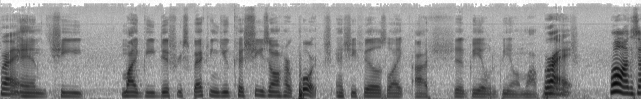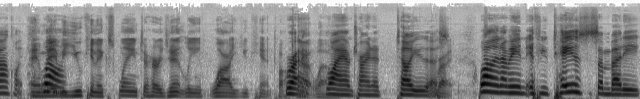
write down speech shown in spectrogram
Right. and she might be disrespecting you because she's on her porch and she feels like I should be able to be on my porch. Right. Well, exactly. And well, maybe you can explain to her gently why you can't talk right. that loud. Why I'm trying to tell you this. Right. Well, and I mean, if you tase somebody,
